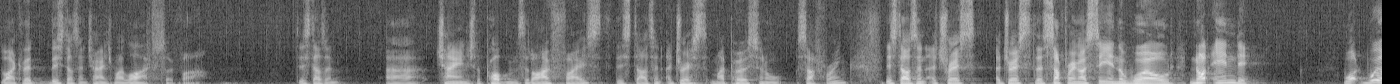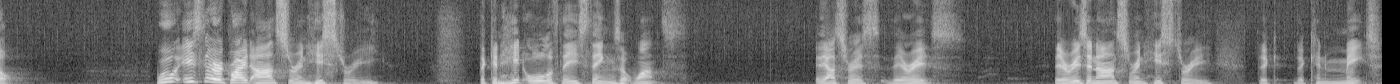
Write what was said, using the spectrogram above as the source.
Like, that, this doesn't change my life so far. This doesn't uh, change the problems that I've faced. This doesn't address my personal suffering. This doesn't address, address the suffering I see in the world not ending. What will? Well, is there a great answer in history that can hit all of these things at once? The answer is there is. There is an answer in history that, that can meet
